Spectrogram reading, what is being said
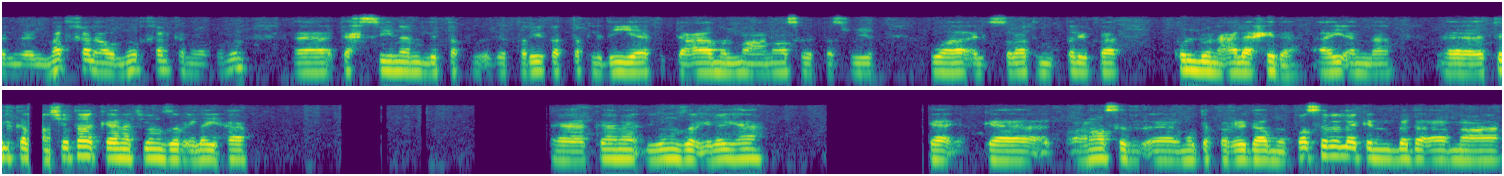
المدخل أو المدخل كما يقولون تحسينا للطريقة التقليدية في التعامل مع عناصر التسويق والاتصالات المختلفة كل على حدة. أي أن تلك الأنشطة كانت ينظر إليها كان ينظر إليها كعناصر متفردة منفصله لكن بدأ مع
